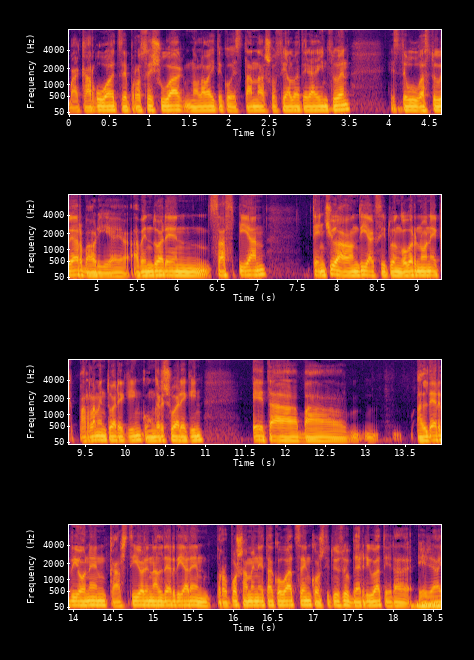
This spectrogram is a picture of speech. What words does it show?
ba, kargu batze prozesuak nola baiteko estanda sozial batera egin zuen, ez dugu gaztu behar, ba hori, eh, abenduaren zazpian, tentsioa handiak zituen gobernu honek parlamentuarekin, kongresuarekin, eta ba, alderdi honen, Castilloren alderdiaren proposamenetako bat zen konstituzio berri bat era, era,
